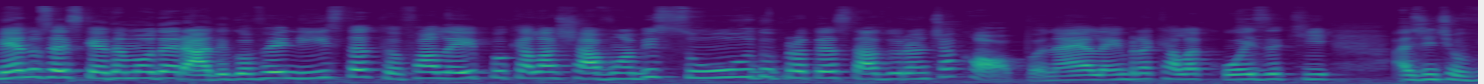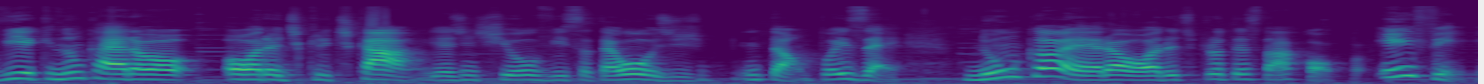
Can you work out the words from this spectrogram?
Menos a esquerda moderada e governista, que eu falei, porque ela achava um absurdo protestar durante a Copa, né? Lembra aquela coisa que a gente ouvia que nunca era hora de criticar? E a gente ouve isso até hoje? Então, pois é. Nunca era hora de protestar a Copa. Enfim,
